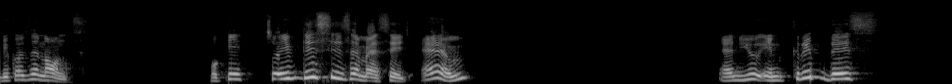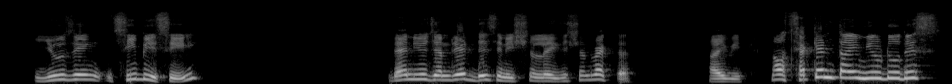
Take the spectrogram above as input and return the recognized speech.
because a nonce. Okay. So if this is a message M and you encrypt this using CBC, then you generate this initialization vector IV. Now, second time you do this,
